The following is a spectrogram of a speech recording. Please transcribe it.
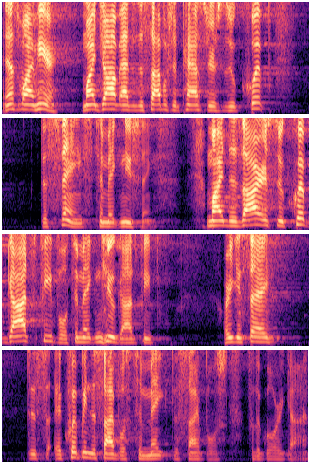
And that's why I'm here. My job as a discipleship pastor is to equip the saints to make new saints. My desire is to equip God's people to make new God's people. Or you can say, equipping disciples to make disciples for the glory of God.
